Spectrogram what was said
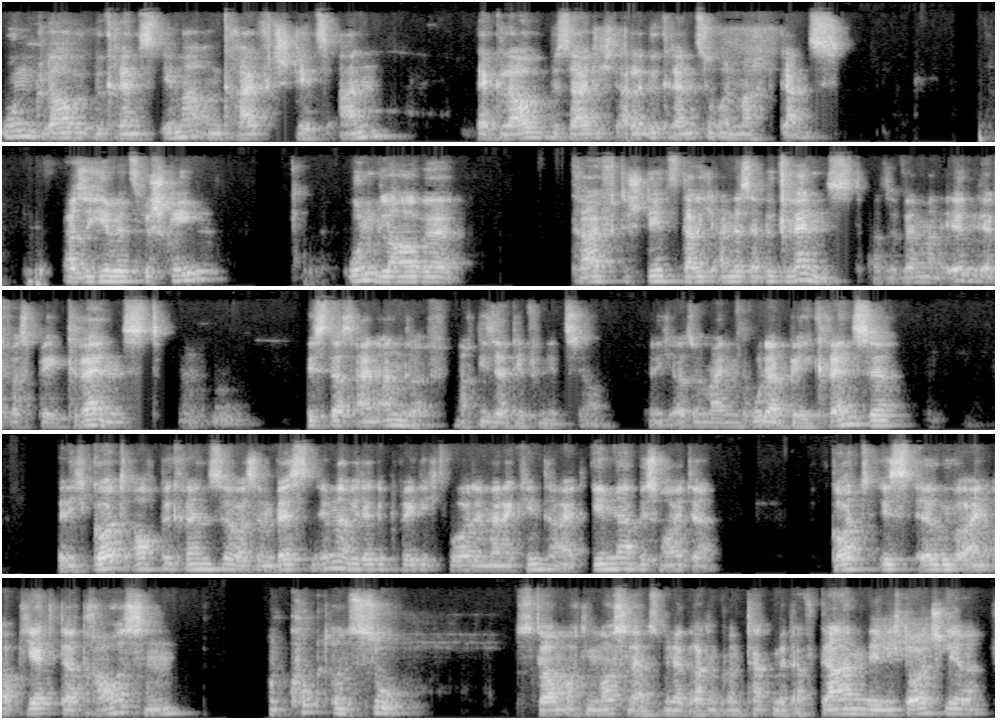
Unglaube begrenzt immer und greift stets an. Der Glaube beseitigt alle Begrenzungen und macht ganz. Also hier wird es beschrieben, Unglaube greift stets dadurch an, dass er begrenzt. Also wenn man irgendetwas begrenzt, ist das ein Angriff nach dieser Definition. Wenn ich also meinen Bruder begrenze, wenn ich Gott auch begrenze, was im Westen immer wieder gepredigt wurde in meiner Kindheit, immer bis heute, Gott ist irgendwo ein Objekt da draußen und guckt uns zu. Das glauben auch die Moslems. Ich bin ja gerade in Kontakt mit Afghanen, denen ich Deutsch lehre.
